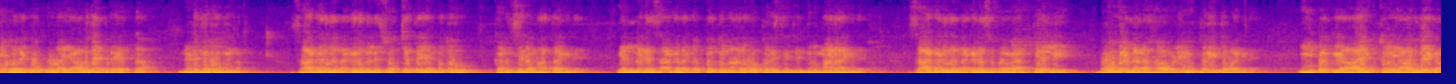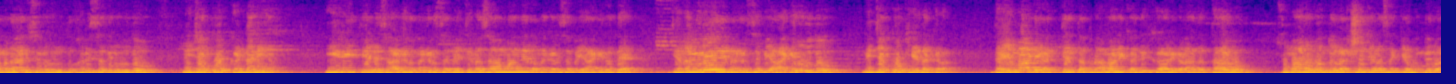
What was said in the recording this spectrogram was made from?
ಈವರೆಗೂ ಕೂಡ ಯಾವುದೇ ಪ್ರಯತ್ನ ನಡೆದಿರುವುದಿಲ್ಲ. ಸಾಗರದ ನಗರದಲ್ಲಿ ಸ್ವಚ್ಛತೆ ಎಂಬುದು ಕನಸಿನ ಮಾತಾಗಿದೆ. ಎಲ್ಲೆಡೆ ಸಾಗರ ಗಬ್ಬೆದ್ದು ನಾರುವ ಪರಿಸ್ಥಿತಿ ನಿರ್ಮಾಣ ಆಗಿದೆ. ಸಾಗರದ ನಗರಸಭಾ ವ್ಯಾಪ್ತಿಯಲ್ಲಿ ಭೂಗಳ್ಳರ ಹಾವಳಿ ವಿಪರೀತವಾಗಿದೆ. ಈ ಬಗ್ಗೆ ಆಯುಕ್ತರು ಯಾವುದೇ ಗಮನ ಹರಿಸಿರುವುದು ಹರಿಸದಿರುವುದು ನಿಜಕ್ಕೂ ಖಂಡನೀಯ. ಈ ರೀತಿಯಲ್ಲಿ ಸಾಗರ ನಗರಸಭೆ ಜನಸಾಮಾನ್ಯರ ನಗರಸಭೆಯಾಗಿರದೆ ಜನವಿರೋಧಿ ನಗರಸಭೆ ಆಗಿರುವುದು ನಿಜಕ್ಕೂ ಖೇದಕರ. ದಯಮಾಡಿ ಅತ್ಯಂತ ಪ್ರಾಮಾಣಿಕ ಅಧಿಕಾರಿಗಳಾದ ತಾವು ಸುಮಾರು ಒಂದು ಲಕ್ಷ ಜನಸಂಖ್ಯೆ ಹೊಂದಿರುವ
